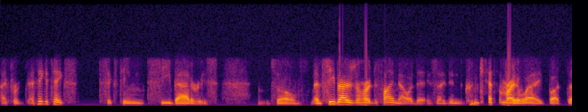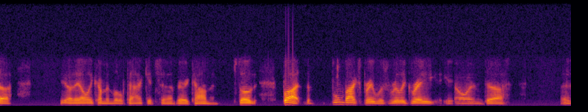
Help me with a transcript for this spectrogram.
I for, I think it takes sixteen C batteries. So, and C batteries are hard to find nowadays. I didn't couldn't get them right away, but uh, you know they only come in little packets and are very common. So, but the boombox parade was really great, you know, and uh, as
